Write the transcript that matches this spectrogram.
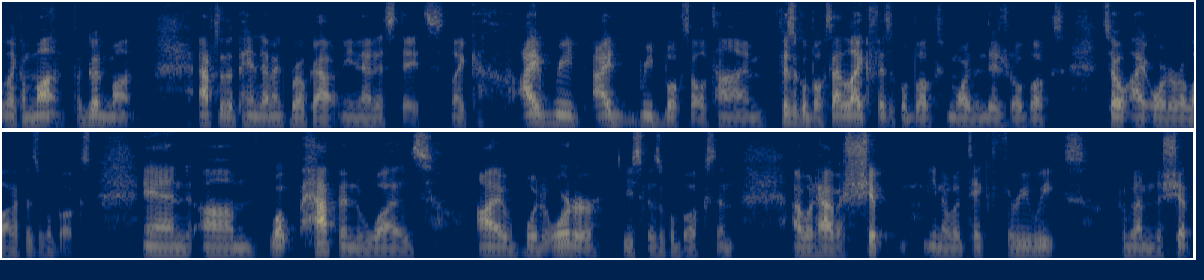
like a month, a good month after the pandemic broke out in the United States. Like I read I read books all the time, physical books. I like physical books more than digital books. So I order a lot of physical books. And um, what happened was I would order these physical books and I would have a ship, you know, it would take three weeks for them to ship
